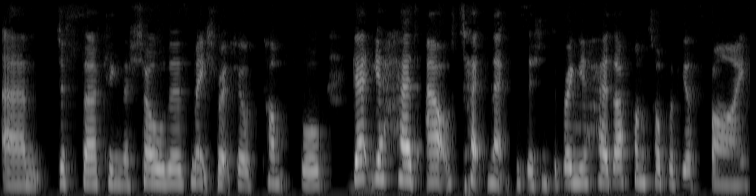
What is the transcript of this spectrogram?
Um, just circling the shoulders, make sure it feels comfortable. Get your head out of tech neck position to bring your head up on top of your spine.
